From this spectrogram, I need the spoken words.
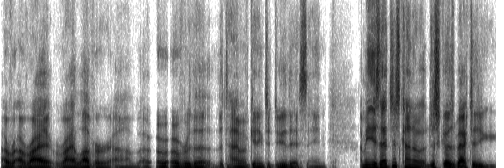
a, a rye rye lover um, o- over the the time of getting to do this. And I mean, is that just kind of just goes back to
